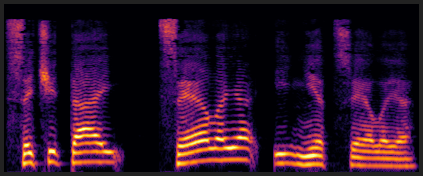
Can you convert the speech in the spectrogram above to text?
«сочетай целое и нецелое».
